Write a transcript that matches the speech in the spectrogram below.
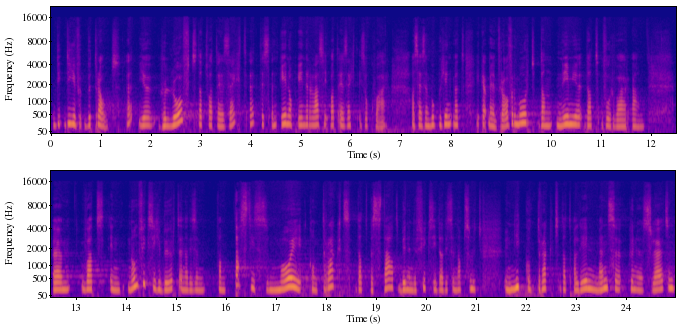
die, die je betrouwt. Hè. Je gelooft dat wat hij zegt, hè, het is een één-op-één relatie, wat hij zegt is ook waar. Als hij zijn boek begint met ik heb mijn vrouw vermoord, dan neem je dat voor waar aan. Um, wat in non-fictie gebeurt, en dat is een fantastisch mooi contract dat bestaat binnen de fictie. Dat is een absoluut uniek contract dat alleen mensen kunnen sluiten.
